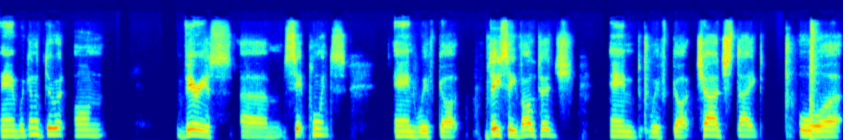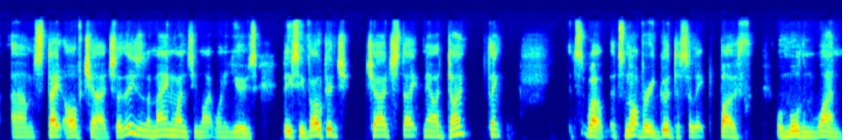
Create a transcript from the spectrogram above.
And we're going to do it on various um, set points. And we've got DC voltage and we've got charge state or um, state of charge. So these are the main ones you might want to use DC voltage, charge state. Now, I don't think it's, well, it's not very good to select both or more than one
